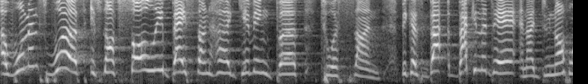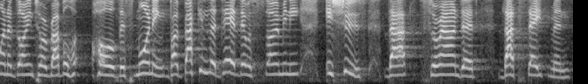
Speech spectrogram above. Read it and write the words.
a woman's worth is not solely based on her giving birth to a son. Because back, in the day, and I do not want to go into a rabbit hole this morning, but back in the day, there were so many issues that surrounded that statement.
